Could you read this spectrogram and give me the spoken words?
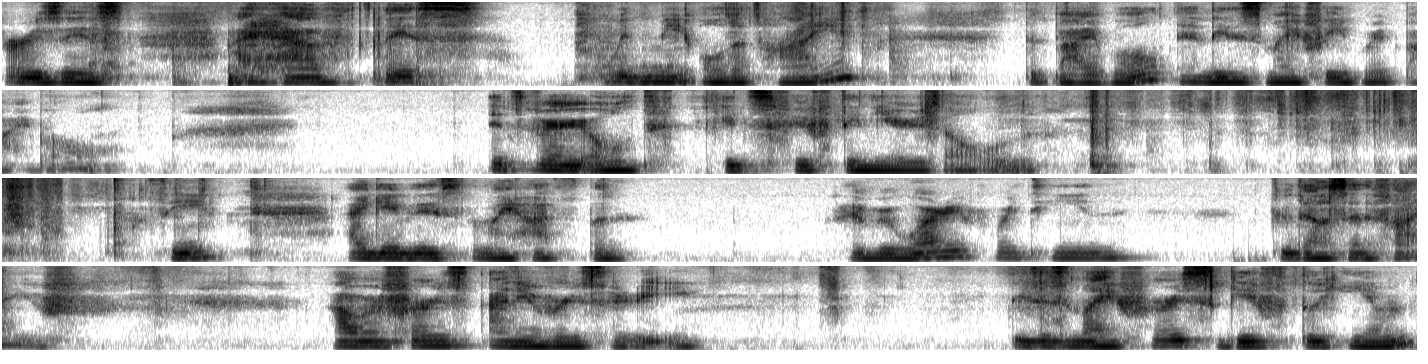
First is I have this with me all the time, the Bible, and this is my favorite Bible. It's very old. It's 15 years old. See, I gave this to my husband February 14, 2005. Our first anniversary. This is my first gift to him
